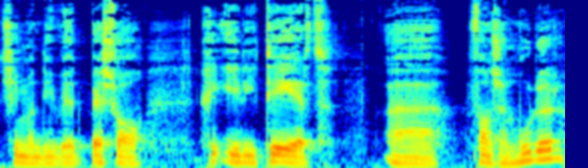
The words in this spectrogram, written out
is iemand die werd best wel geïrriteerd van zijn moeder.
